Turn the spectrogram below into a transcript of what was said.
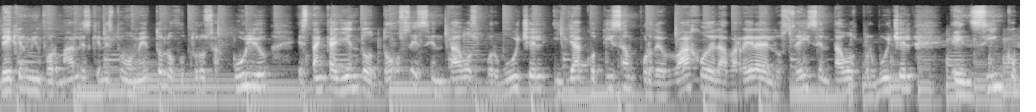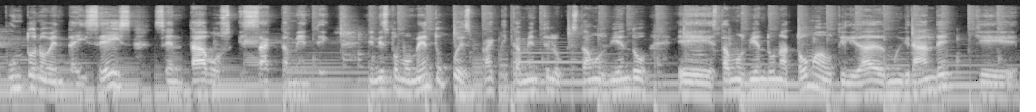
Déjenme informarles que en este momento los futuros a julio están cayendo 12 centavos por bushel y ya cotizan por debajo de la barrera de los 6 centavos por bushel en 5.96 centavos exactamente. En este momento, pues prácticamente lo que estamos viendo, eh, estamos viendo una toma de utilidades muy grande que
